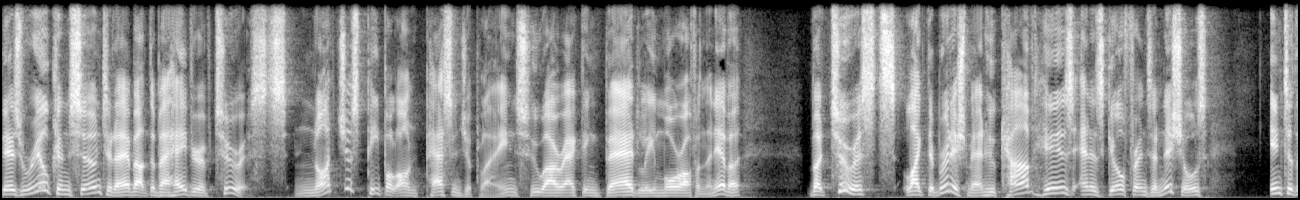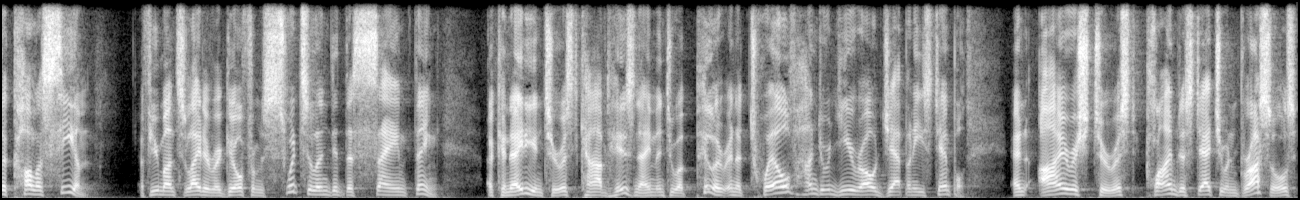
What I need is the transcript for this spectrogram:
There's real concern today about the behavior of tourists, not just people on passenger planes who are acting badly more often than ever, but tourists like the British man who carved his and his girlfriend's initials into the Colosseum. A few months later, a girl from Switzerland did the same thing. A Canadian tourist carved his name into a pillar in a 1200 year old Japanese temple. An Irish tourist climbed a statue in Brussels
